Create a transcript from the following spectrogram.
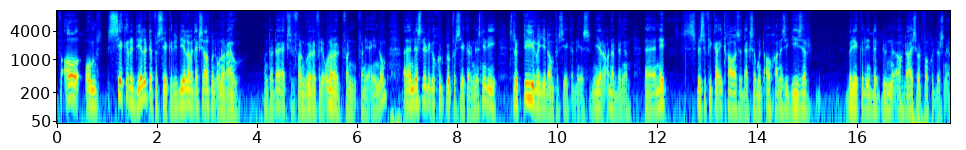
veral om sekere dele te verseker, die dele wat ek self moet onderhou. Want onthou ek is verantwoordelik vir die onderhoud van van die eiendom en dis natuurlik 'n goedkoop versekerings. Dis nie die struktuur wat jy dan verseker nie, is meer ander dinge. Uh net spesifieke uitgawes wat ek sou moet aangaan as die geyser bereken en dit doen ag daai soort van goeders nou.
